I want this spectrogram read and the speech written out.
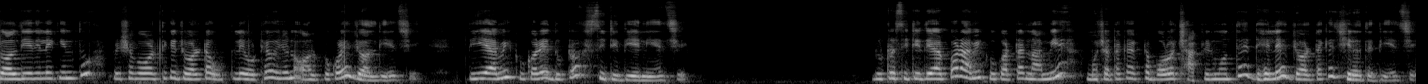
জল দিয়ে দিলে কিন্তু প্রেশার কুকার থেকে জলটা উতলে ওঠে, ওই জন্য অল্প করে জল দিয়েছি। দিয়ে আমি কুকারে দুটো সিটি দিয়ে নিয়েছি। দুটো সিটি দেওয়ার পর আমি কুকারটা নামিয়ে মোচাটাকে একটা বড় ছাকরির মধ্যে ঢেলে জলটাকে ছিঁড়োতে দিয়েছি।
